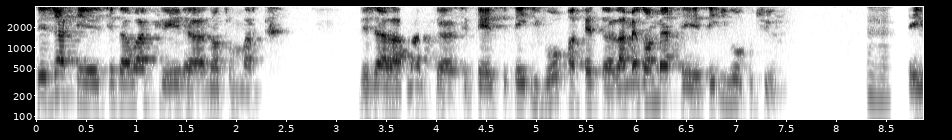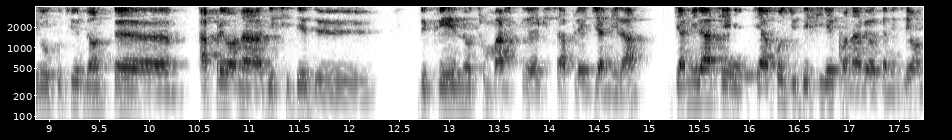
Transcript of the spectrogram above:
Déjà, c'est d'avoir créé notre marque. Déjà, la marque, euh, c'était, Ivo. En fait, euh, la maison mère, c'est, Ivo Couture. Mm-hmm. C'est Ivo Couture. Donc, euh, après, on a décidé de, de créer notre marque qui s'appelait Jamila. Jamila, c'est, à cause du défilé qu'on avait organisé. On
